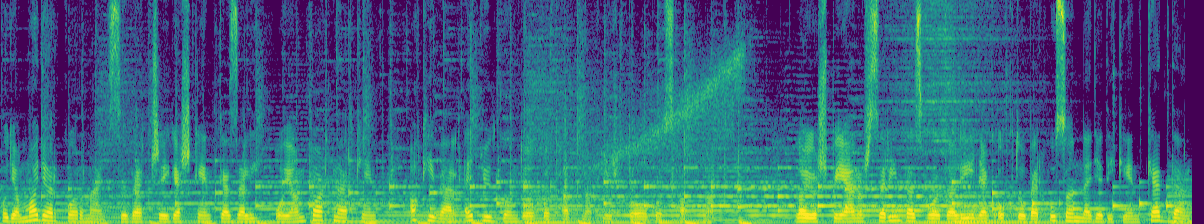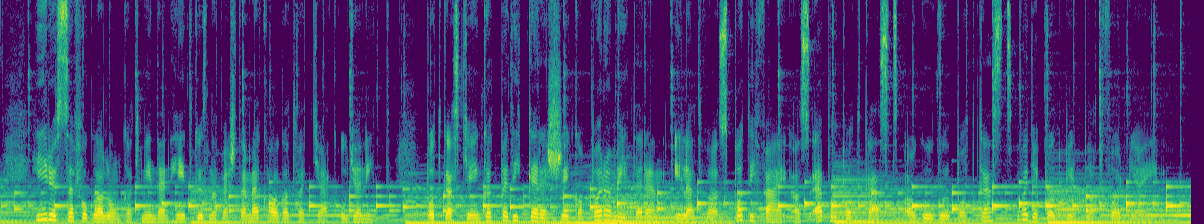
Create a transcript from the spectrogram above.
hogy a magyar kormány szövetségesként kezeli olyan partnerként, akivel együtt gondolkodhatnak és dolgozhatnak. Lajos P. Szerint ez volt a lényeg október 24-én kedden, hírösszefoglalónkat minden hétköznap este meghallgathatják ugyanitt. Podcastjainkat pedig keressék a Paraméteren, illetve a Spotify, az Apple Podcasts, a Google Podcasts vagy a Podbean platformjain.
